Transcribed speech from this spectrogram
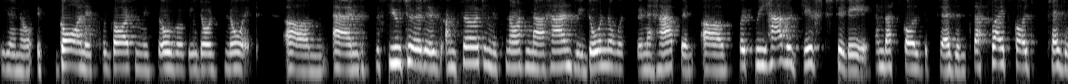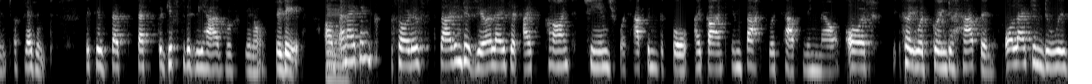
you know, it's gone, it's forgotten, it's over. We don't know it." Um, and the future is uncertain. It's not in our hands. We don't know what's going to happen. Uh, but we have a gift today, and that's called the present. That's why it's called present, a present, because that's that's the gift that we have of you know today. Um. And I think sort of starting to realize that I can't change what happened before. I can't impact what's happening now or, sorry, what's going to happen. All I can do is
